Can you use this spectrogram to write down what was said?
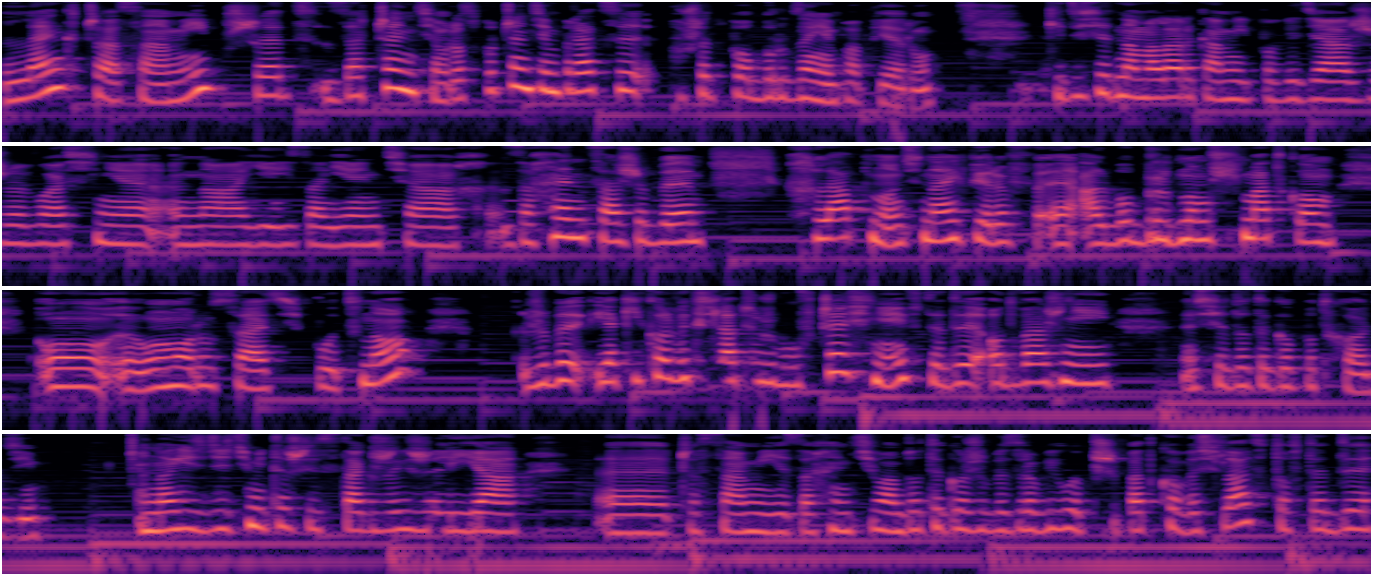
lęk czasami przed zaczęciem, rozpoczęciem pracy przed pobrudzeniem papieru. Kiedyś jedna malarka mi powiedziała, że właśnie na jej zajęciach zachęca, żeby chlapnąć najpierw e, albo brudną szmatką umorusać płótno, żeby jakikolwiek ślad już był wcześniej, wtedy odważniej się do tego podchodzi. No i z dziećmi też jest tak, że jeżeli ja e, czasami je zachęciłam do tego, żeby zrobiły przypadkowy ślad, to wtedy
